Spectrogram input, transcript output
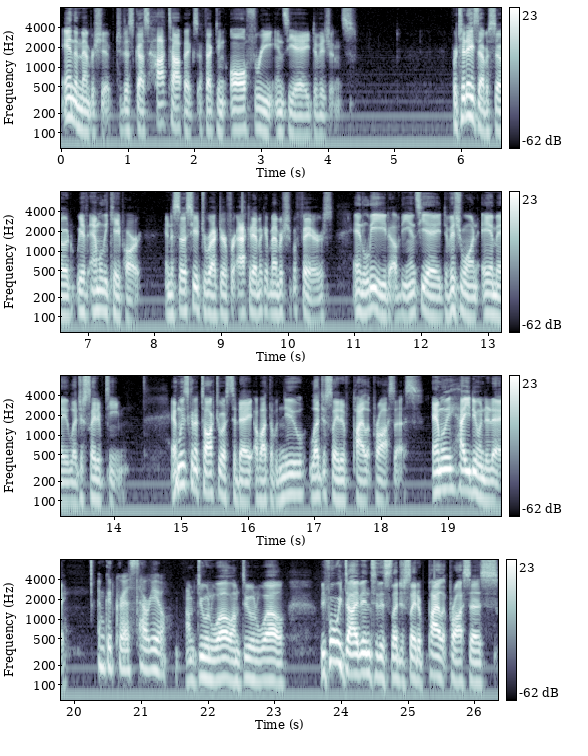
and the membership to discuss hot topics affecting all three NCAA divisions. For today's episode, we have Emily Capehart, an Associate Director for Academic and Membership Affairs and lead of the NCAA Division One AMA legislative team. Emily's going to talk to us today about the new legislative pilot process. Emily, how are you doing today? I'm good, Chris. How are you? I'm doing well. I'm doing well. Before we dive into this legislative pilot process,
